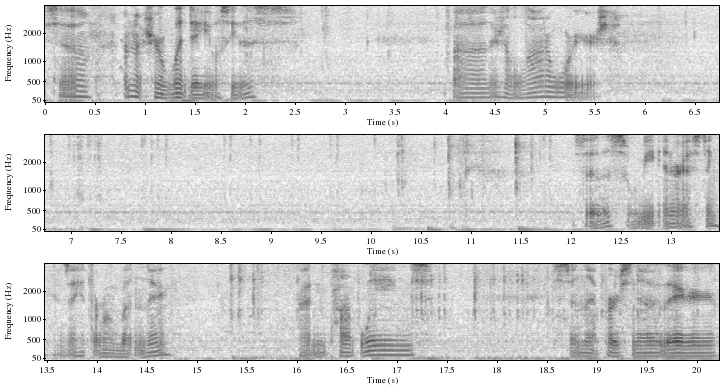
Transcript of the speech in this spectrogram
So I'm not sure what day you will see this. Uh, there's a lot of warriors. So this will be interesting as I hit the wrong button there. Go ahead and pop wings. Send that person out of there.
